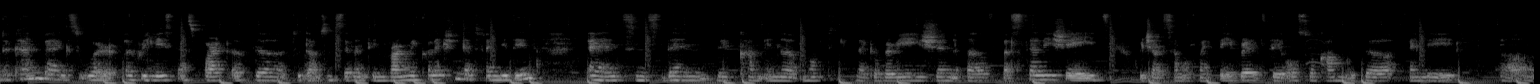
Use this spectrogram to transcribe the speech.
The Kan bags were uh, released as part of the 2017 runway collection that Fendi did. And since then they've come in a multi, like a variation of pastelly shades which are some of my favorites. They also come with the Fendi uh,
